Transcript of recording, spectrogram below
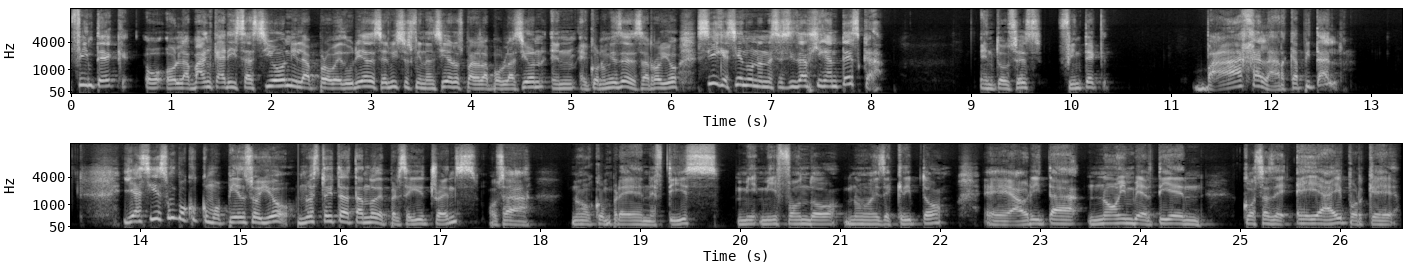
fintech o, la bancarización y la proveeduría de servicios financieros para la población en economías de desarrollo sigue siendo una necesidad gigantesca. Entonces, fintech va a jalar capital. Y así es un poco como pienso yo. No estoy tratando de perseguir trends. O sea, no compré NFTs, mi, fondo no es de cripto, eh, ahorita no invertí en cosas de AI porque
